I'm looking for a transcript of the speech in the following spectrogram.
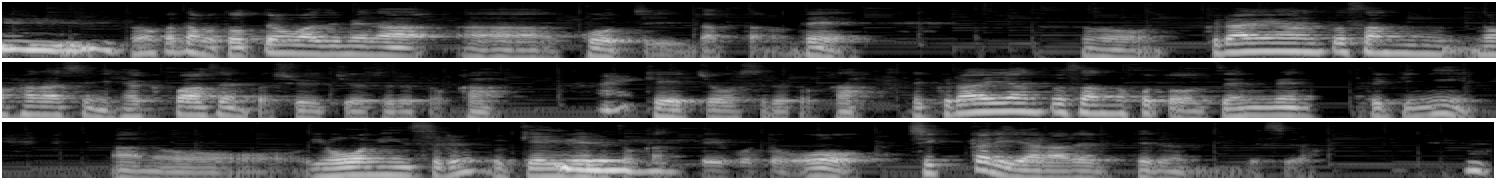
うん。その方もとっても真面目なあーコーチだったので、その、クライアントさんの話に100%集中するとか、はい。傾聴するとか、で、クライアントさんのことを全面的に、あの、容認する、受け入れるとかっていうことをしっかりやられてるんですよ。うん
